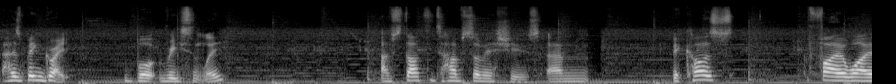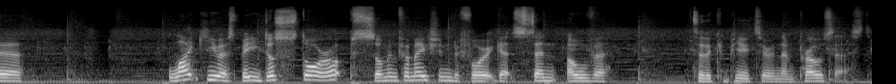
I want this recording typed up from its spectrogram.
has been great but recently I've started to have some issues um, because Firewire, like USB, does store up some information before it gets sent over to the computer and then processed.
